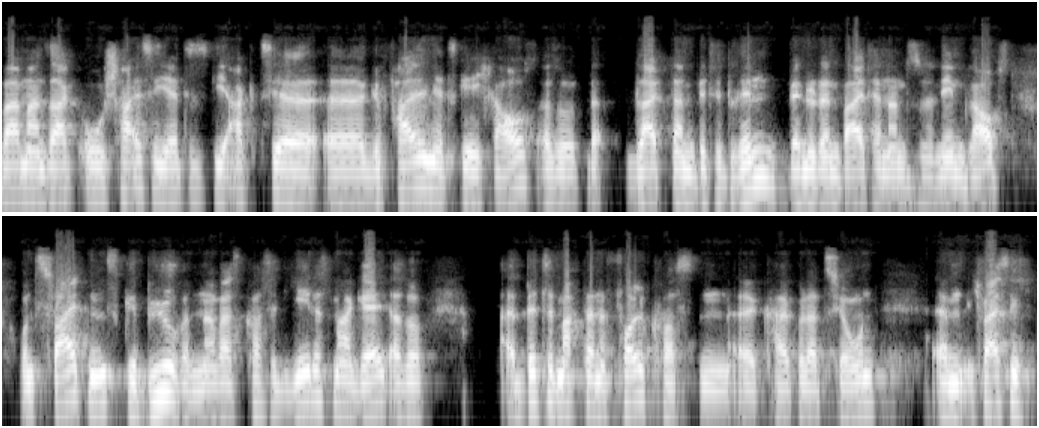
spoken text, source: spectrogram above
Weil man sagt, oh Scheiße, jetzt ist die Aktie äh, gefallen, jetzt gehe ich raus. Also bleib dann bitte drin, wenn du dann weiterhin an das Unternehmen glaubst. Und zweitens Gebühren, ne, weil es kostet jedes Mal Geld. Also bitte mach da eine Vollkostenkalkulation. Ähm, ich weiß nicht,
